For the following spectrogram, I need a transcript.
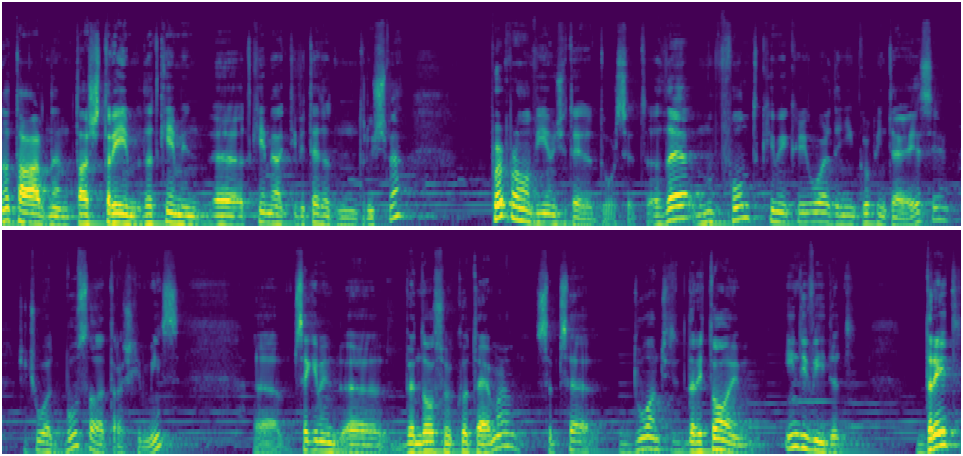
në të ardhmen ta shtrijmë dhe të kemi të kemi aktivitete të ndryshme për promovimin e qytetit të Durrësit. Dhe në fund kemi krijuar edhe një grup interesi që quhet Busulla e Trashëgimisë, Pse kemi vendosur këtë emër? Sepse duam që të drejtojmë individët drejt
